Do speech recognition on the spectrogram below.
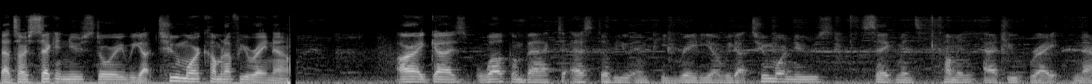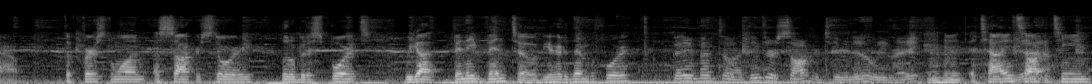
That's our second news story. We got two more coming up for you right now. All right, guys, welcome back to SWMP Radio. We got two more news segments coming at you right now. The first one, a soccer story, a little bit of sports. We got Benevento. Have you heard of them before? Benevento, I think they're a soccer team in Italy, right? Mm-hmm. Italian soccer team.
